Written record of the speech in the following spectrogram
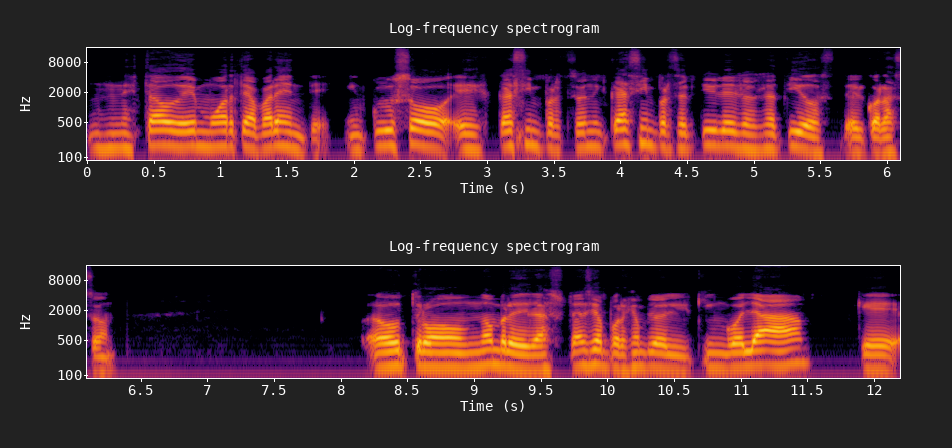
un estado de muerte aparente. Incluso es casi son casi imperceptibles los latidos del corazón. Otro nombre de la sustancia, por ejemplo, el quingolá, que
